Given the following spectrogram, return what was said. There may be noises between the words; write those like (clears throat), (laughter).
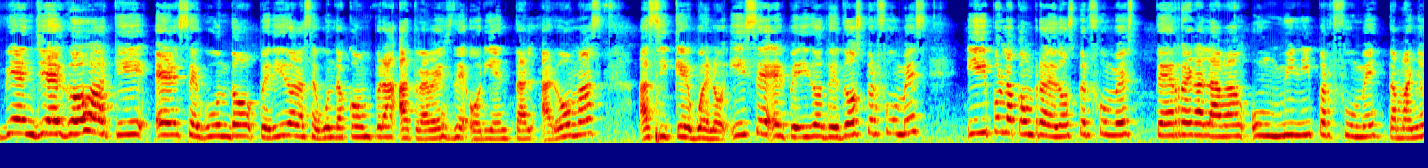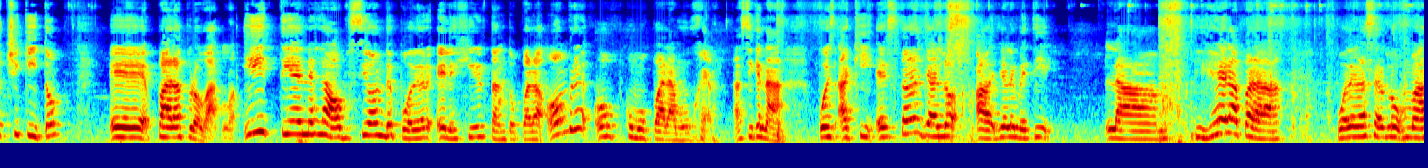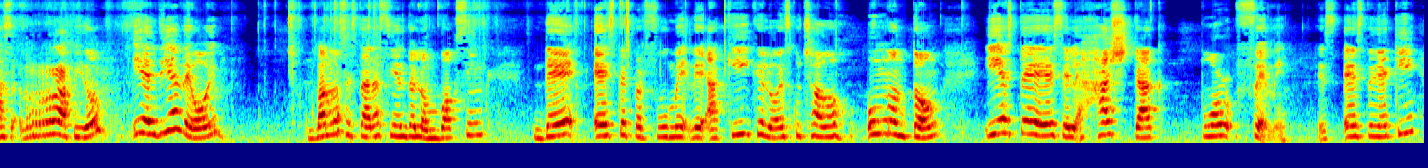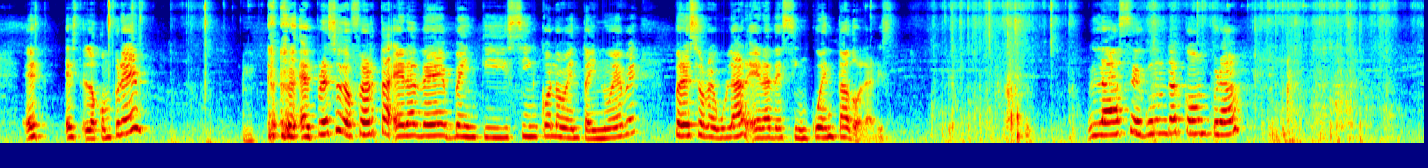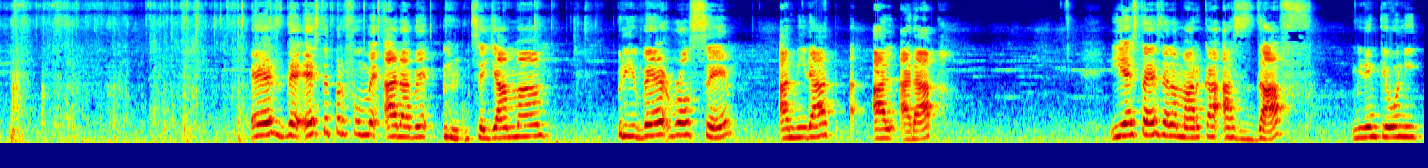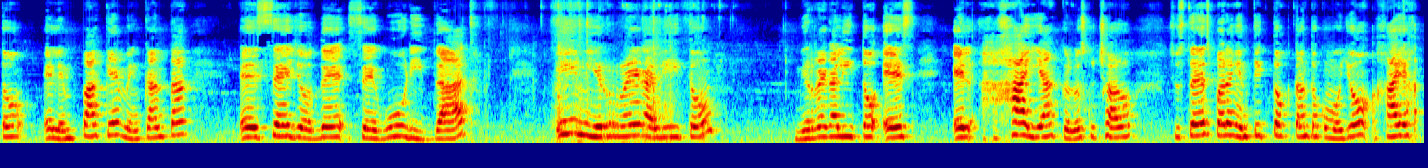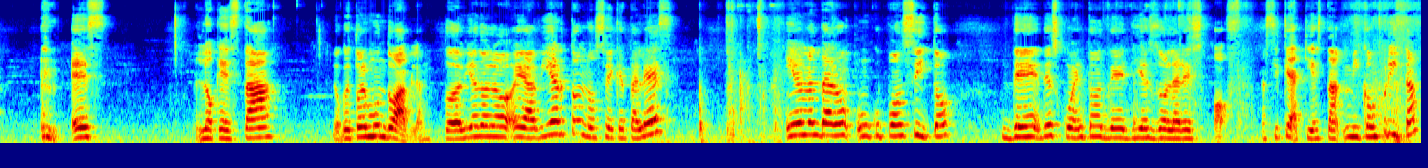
Bien, llegó aquí el segundo pedido, la segunda compra a través de Oriental Aromas. Así que bueno, hice el pedido de dos perfumes y por la compra de dos perfumes te regalaban un mini perfume tamaño chiquito eh, para probarlo. Y tienes la opción de poder elegir tanto para hombre o como para mujer. Así que nada, pues aquí está, ya, lo, ah, ya le metí la tijera para poder hacerlo más rápido. Y el día de hoy vamos a estar haciendo el unboxing de este perfume de aquí que lo he escuchado un montón. Y este es el hashtag por Feme. Es este de aquí. Este, lo compré. (clears throat) El precio de oferta era de $25.99. Precio regular era de 50 dólares. La segunda compra Es de este perfume árabe, (clears throat) se llama Privé Rosé Amirat Al Arab. Y esta es de la marca Asdaf. Miren qué bonito el empaque, me encanta. El sello de seguridad. Y mi regalito, mi regalito es el Haya, que lo he escuchado. Si ustedes paran en TikTok tanto como yo, Haya (clears throat) es lo que está lo que todo el mundo habla. Todavía no lo he abierto, no sé qué tal es. Y me mandaron un cuponcito de descuento de 10 dólares off. Así que aquí está mi comprita.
